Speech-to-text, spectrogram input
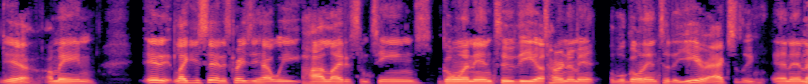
Yeah, I mean, it like you said, it's crazy how we highlighted some teams going into the uh, tournament. Well, going into the year actually, and then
